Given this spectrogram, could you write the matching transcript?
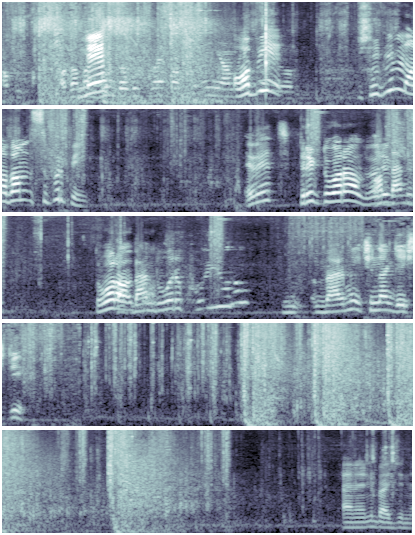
Abi, Adamlar Ne? hem double snipe attı hem yanda Abi! sıkıyor. Bir şey diyeyim mi adam 0 ping. Evet. Direkt duvara aldı böyle Abi bir ben şey. Duvar aldı. ben duvarı koyuyorum. Mermi içinden geçti. Ananı bacını.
